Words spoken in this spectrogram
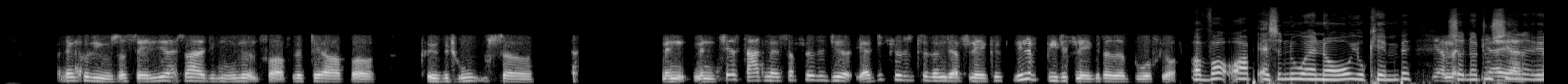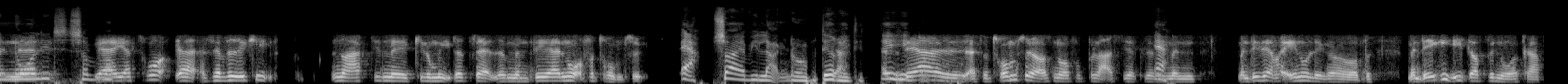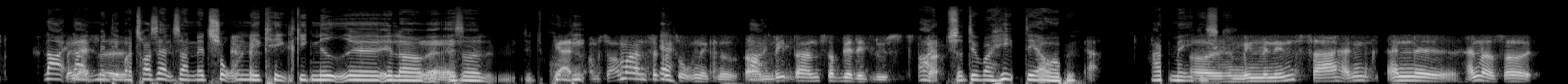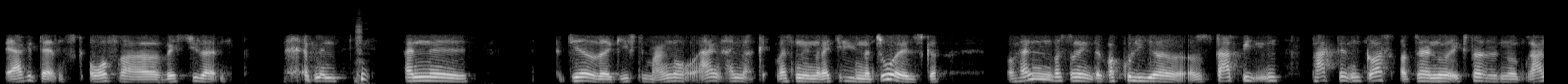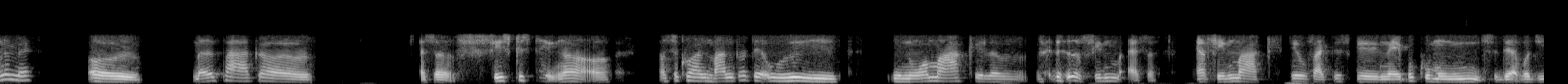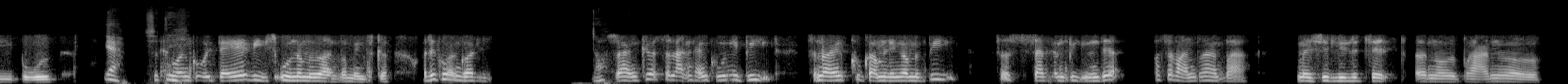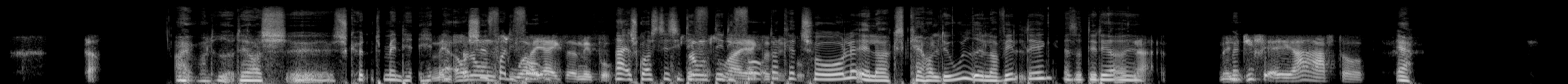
og den kunne de jo så sælge, og så havde de muligheden for at flytte derop og købe et hus. Og... Men, men til at starte med, så flyttede de, ja, de flyttede til den der flække, lille bitte flække, der hedder Burfjord. Og hvor op, altså nu er Norge jo kæmpe, Jamen, så når du ja, siger ja, men, øh, nordligt, så Ja, hvor, jeg tror, ja, altså jeg ved ikke helt nøjagtigt med kilometertallet, men det er nord for Tromsø. ja, så er vi langt oppe, det er ja. Rigtigt. Det er altså, helt det er, oppe. øh, altså Tromsø er også nord for Polarcirklen, Ja. men, Men det der var endnu længere oppe. Men det er ikke helt op ved Nordkap. Nej, Men nej, altså- men det var trods alt sådan, at solen ikke helt gik ned, øh, eller Mm. øh, altså, det kunne Ja, lige... om sommeren, så går Ja. solen ikke ned. Og om Nej. vinteren, så bliver det ikke lyst. Nej, så det var helt deroppe. Ja. Ret magisk. Og øh, min venindes far, han, han, øh, han var så ærkedansk over fra Vestjylland. Men han, øh, de havde været gift i mange år. Han, han var, var sådan en rigtig naturelsker. Og han var sådan en, der godt kunne lide at, at starte bilen, pakke den godt og tage noget ekstra noget brænde med. Og øh, madpakker, og, altså fiskestænger, og, og så kunne han vandre derude i, i Nordmark, eller hvad det hedder, Find, altså, ja, Finnmark. Det er jo faktisk øh, nabokommunen til der, hvor de boede. Ja, så Der det... kunne han gå i dagevis uden at møde andre mennesker. Og det kunne han godt lide. Nå. Så han kørte så langt han kunne i bil. Så når han ikke kunne komme længere med bil, så satte han bilen der. Og så vandrede han bare med sit lille telt og noget brænde. Og... Ej, hvor lyder det også øh, skønt, men, Men er også for de få... har jeg ikke været med på. Nej, jeg skulle også til at sige, det, det er de få, der kan på. tåle, eller kan holde det ud, eller vil det, ikke? Altså det der... Øh... Nej. Men, Men- Men de ferier, jeg har haft deroppe, Ja.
